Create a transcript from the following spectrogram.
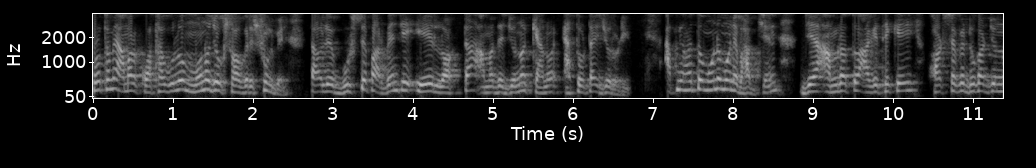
প্রথমে আমার কথাগুলো মনোযোগ সহকারে শুনবেন, তাহলে বুঝতে পারবেন যে এ লকটা আমাদের জন্য কেন এতটাই জরুরি। আপনি হয়তো মনে মনে ভাবছেন যে আমরা তো আগে থেকেই হোয়াটসঅ্যাপে ঢোকার জন্য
